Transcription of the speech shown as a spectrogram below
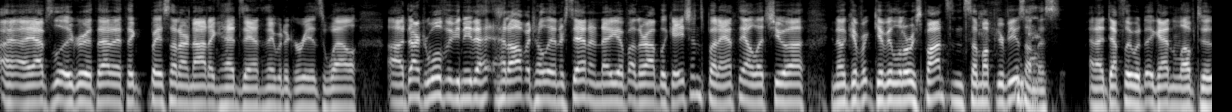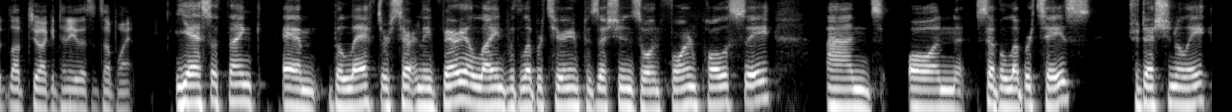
I, I, absolutely agree with that. I think based on our nodding heads, Anthony would agree as well. Uh, Dr. Wolff, if you need to head off, I totally understand. I know you have other obligations, but Anthony, I'll let you, uh, you know, give give you a little response and sum up your views yeah. on this. And I definitely would again love to love to uh, continue this at some point. Yes, I think um, the left are certainly very aligned with libertarian positions on foreign policy and on civil liberties traditionally.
